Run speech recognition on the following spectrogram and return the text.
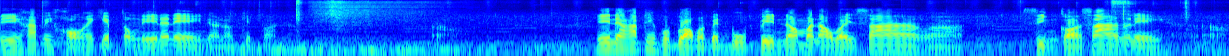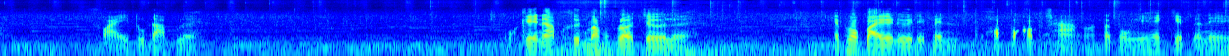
นี่ครับ มีของให้เก็บตรงนี้นั่นเอง เดี๋ยวเราเก็บก่อน นี่นะครับที่ผมบอกมันเป็นบูปินเนาะ มันเอาไว้สร้างสิ่งก่อสร้างนั่นเอง ไฟตูดับเลย เคนะครับขึ้นมาพวกเราเจอเลยไอ้พวกใบอื่นๆนี่เป็นพอประกอบฉากแต่ตรงนี้ให้เก็บนั่นเอง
